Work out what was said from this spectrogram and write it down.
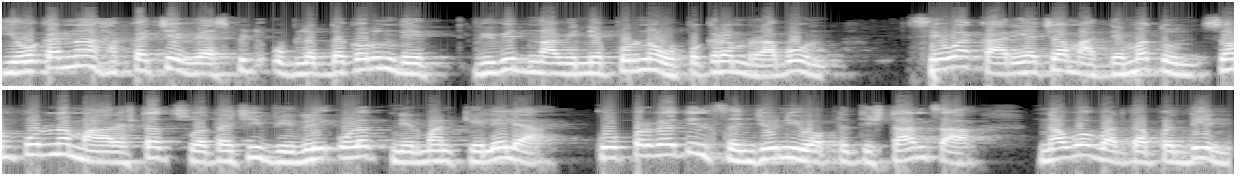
युवकांना हक्काचे व्यासपीठ उपलब्ध करून देत विविध नाविन्यपूर्ण उपक्रम राबवून सेवा कार्याच्या माध्यमातून संपूर्ण महाराष्ट्रात स्वतःची वेगळी ओळख निर्माण केलेल्या कोपरगावतील संजीवनी युवा प्रतिष्ठानचा नव वर्धापन दिन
